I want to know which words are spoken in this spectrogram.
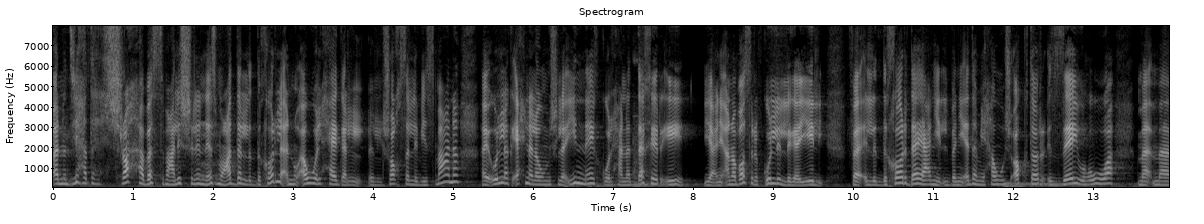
أنا دي هتشرحها بس معلش للناس معدل الادخار لأنه أول حاجة ال- الشخص اللي بيسمعنا هيقول لك إحنا لو مش لاقيين ناكل هندخر إيه؟ يعني أنا بصرف كل اللي جاي لي. فالادخار ده يعني البني آدم يحوش أكتر إزاي وهو ما ما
